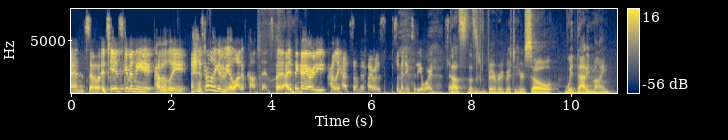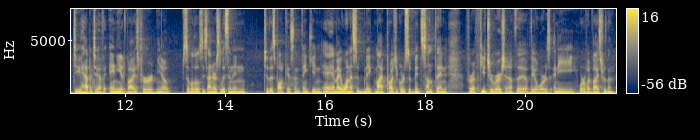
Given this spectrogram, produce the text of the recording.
and so it's it's given me probably it's probably given me a lot of confidence. But I think I already probably had some if I was submitting to the award. So. That's that's very very great to hear. So with that in mind, do you happen to have any advice for you know some of those designers listening to this podcast and thinking, hey, I might want to submit my project or submit something for a future version of the of the awards? Any word of advice for them?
